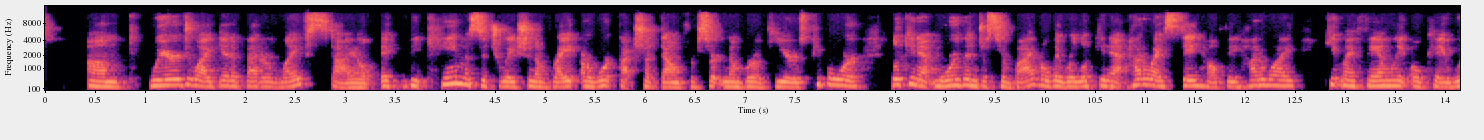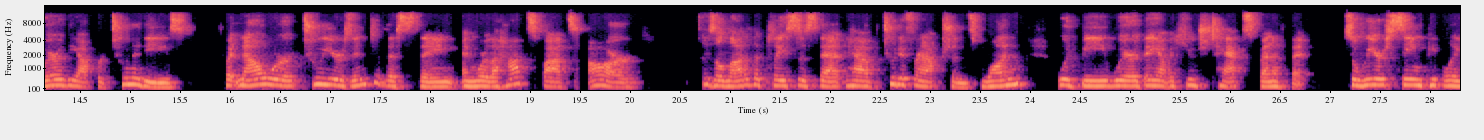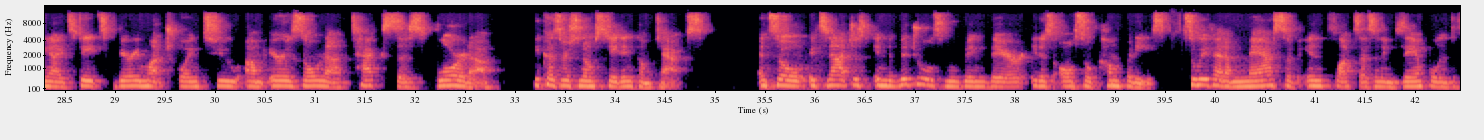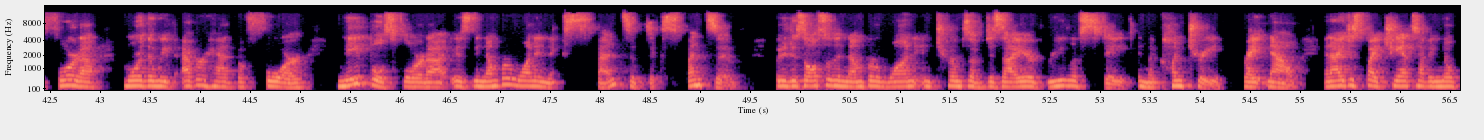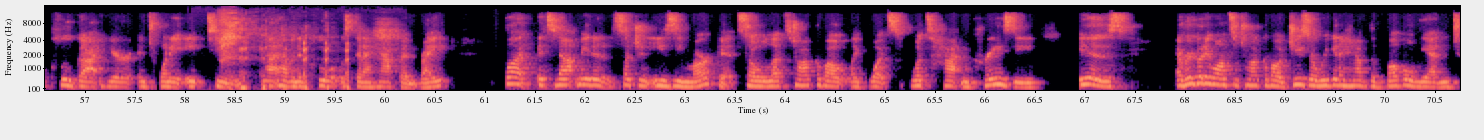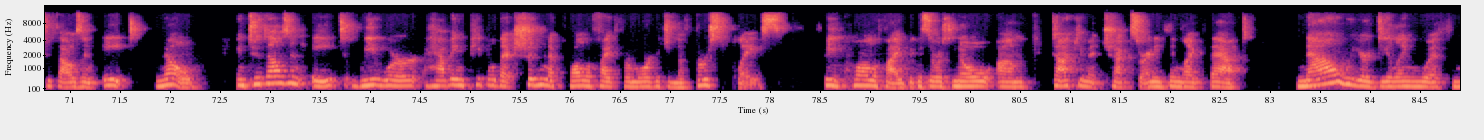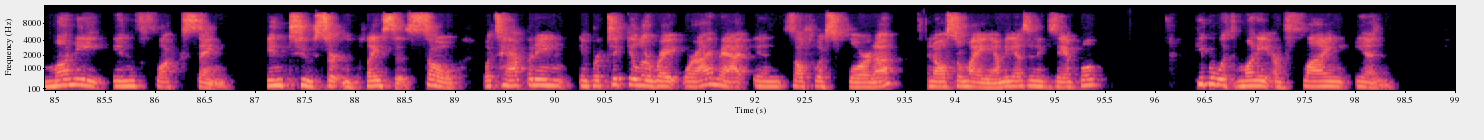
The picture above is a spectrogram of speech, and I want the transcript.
um, where do I get a better lifestyle? It became a situation of, right, our work got shut down for a certain number of years. People were looking at more than just survival. They were looking at how do I stay healthy? How do I keep my family okay? Where are the opportunities? But now we're two years into this thing, and where the hot spots are is a lot of the places that have two different options. One would be where they have a huge tax benefit. So we are seeing people in the United States very much going to um, Arizona, Texas, Florida, because there's no state income tax. And so it's not just individuals moving there, it is also companies. So we've had a massive influx, as an example, into Florida, more than we've ever had before. Naples, Florida is the number one in expense. It's expensive, but it is also the number one in terms of desired real estate in the country right now. And I just by chance, having no clue, got here in 2018, not having a clue what was going to happen, right? But it's not made it such an easy market. So let's talk about like what's what's hot and crazy is everybody wants to talk about, geez, are we going to have the bubble we had in 2008? No. In 2008, we were having people that shouldn't have qualified for a mortgage in the first place being qualified because there was no um, document checks or anything like that. Now we are dealing with money influxing into certain places. So, what's happening in particular, right where I'm at in Southwest Florida and also Miami, as an example, people with money are flying in.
